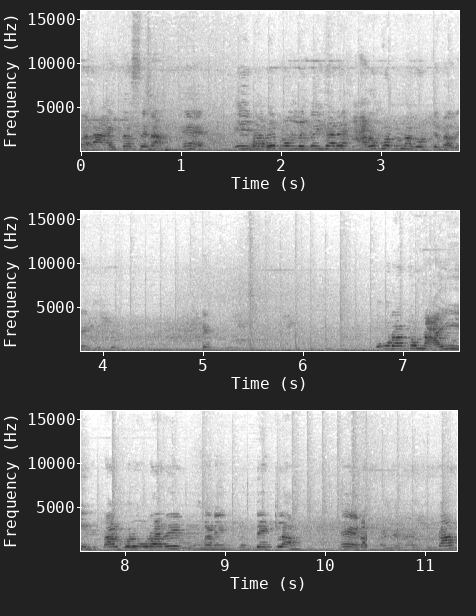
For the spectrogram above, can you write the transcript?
তারা আইতাছে না হ্যাঁ এইভাবে বললে তো এখানে আরও ঘটনা ঘটতে পারে। ওরা তো নাই তারপরে ওরারে মানে দেখলাম হ্যাঁ কাজ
